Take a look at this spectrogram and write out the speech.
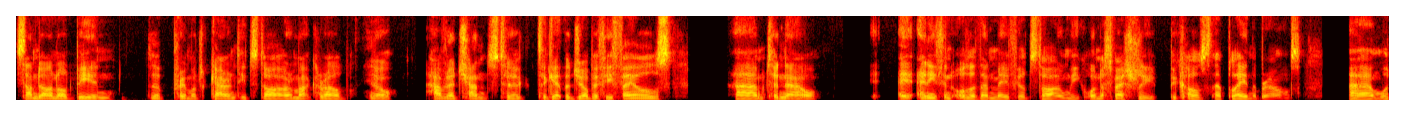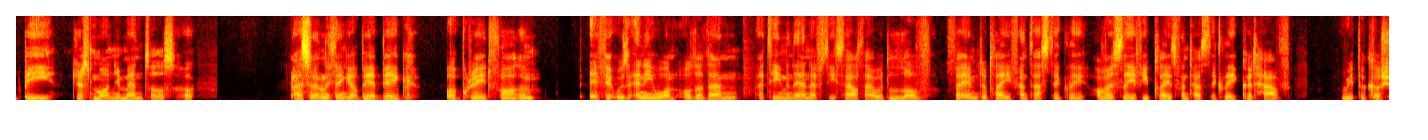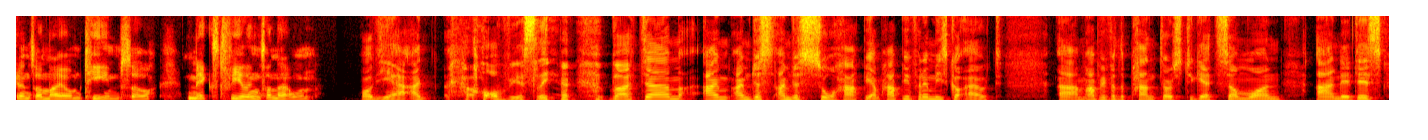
Sam Darnold being the pretty much guaranteed starter, and Matt Corral, you know, having a chance to to get the job if he fails, um, to now anything other than Mayfield starting week one, especially because they're playing the Browns, um, would be just monumental. So I certainly think it'll be a big upgrade for them. If it was anyone other than a team in the NFC South, I would love for him to play fantastically. Obviously, if he plays fantastically, it could have repercussions on my own team. So mixed feelings on that one. Well, yeah, I, obviously, but um, I'm I'm just I'm just so happy. I'm happy for him. He's got out. Uh, I'm happy for the Panthers to get someone, and it is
